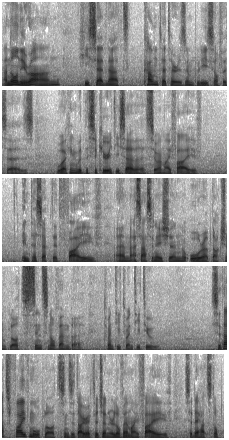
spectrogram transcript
And on Iran, he said that counterterrorism police officers working with the security service, so MI5, intercepted five um, assassination or abduction plots since November 2022. So that's five more plots since the Director General of MI5 said they had stopped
